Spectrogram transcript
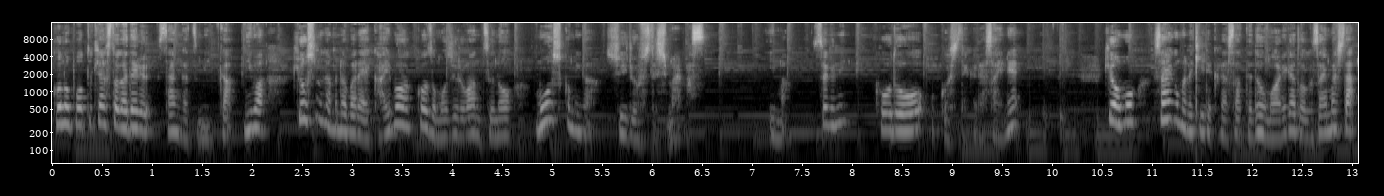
このポッドキャストが出る3月3日には、教師のためのバレエ解剖学講座モジュール1、2の申し込みが終了してしまいます。今、すぐに行動を起こしてくださいね。今日も最後まで聞いてくださってどうもありがとうございました。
